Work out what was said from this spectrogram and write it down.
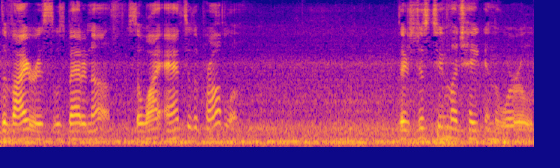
The virus was bad enough, so why add to the problem? There's just too much hate in the world.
